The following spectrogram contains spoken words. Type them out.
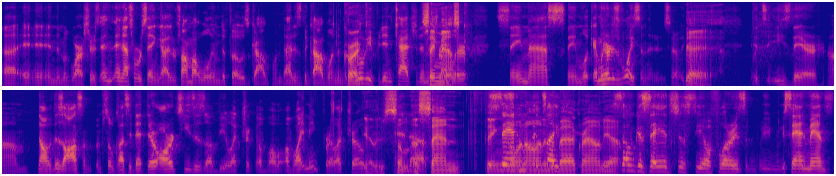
uh in, in the Maguire series and and that's what we're saying guys we're talking about William Dafoe's Goblin that is the Goblin in the Correct. movie if you didn't catch it in Same the mask. Same mask same look and we heard his voice in there so Yeah, know, yeah, yeah. it's he's there. Um, no, this is awesome. I'm so glad to see that there are teases of the electric of, of, lightning for Electro. Yeah, there's some And, a uh, sand thing sand, going on in it's the background. Yeah, Some could say it's just you know flurries. Sandman's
